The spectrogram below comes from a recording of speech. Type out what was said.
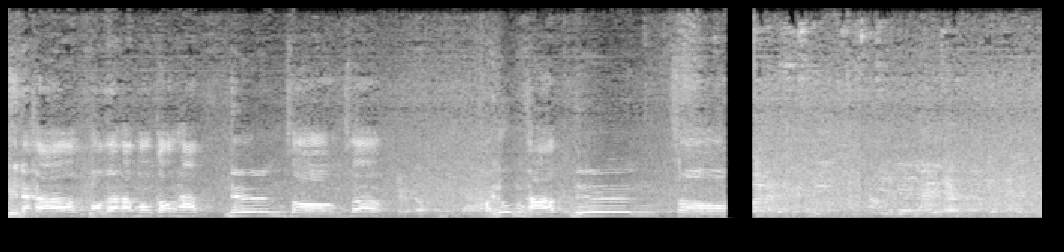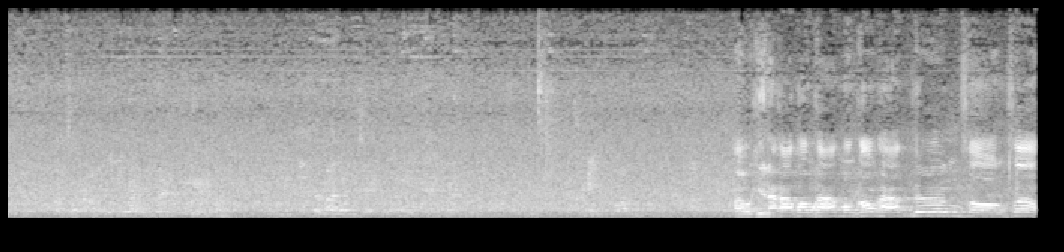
เคนะครับพร้อมนะครับ มองกล้องครับหนึ่งสองสามขอรูปนะครับหนึ่งสองอ่าโอเคนะครับ พร้อมครับ มองกล้องครับหนึ่งสองสาม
